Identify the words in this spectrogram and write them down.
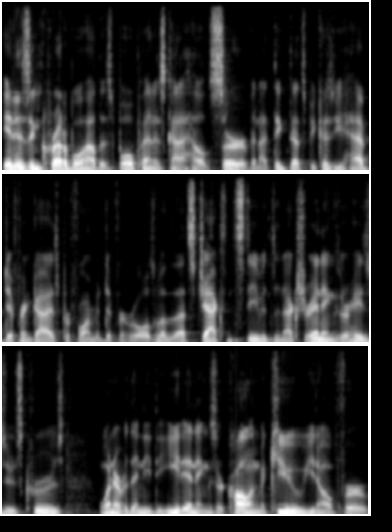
it is incredible how this bullpen is kind of held serve. And I think that's because you have different guys performing different roles, whether that's Jackson Stephens in extra innings or Jesus Cruz whenever they need to eat innings or Collin McHugh, you know, for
